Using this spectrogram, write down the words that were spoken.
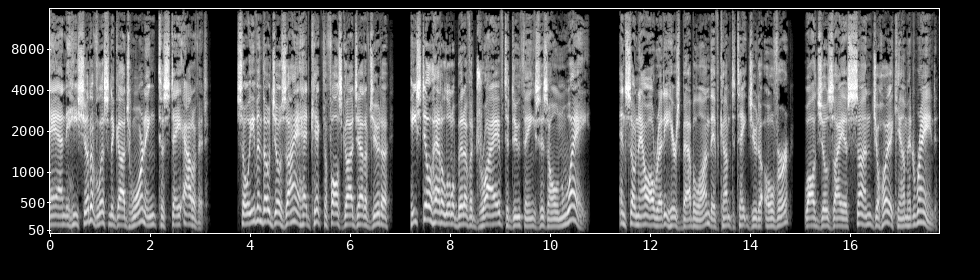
and he should have listened to God's warning to stay out of it. So even though Josiah had kicked the false gods out of Judah, he still had a little bit of a drive to do things his own way. And so now already here's Babylon. They've come to take Judah over while Josiah's son Jehoiakim had reigned.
